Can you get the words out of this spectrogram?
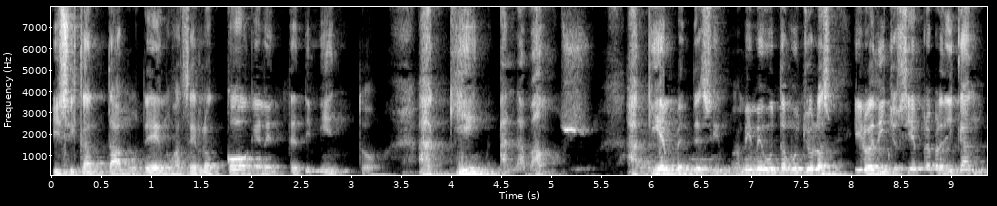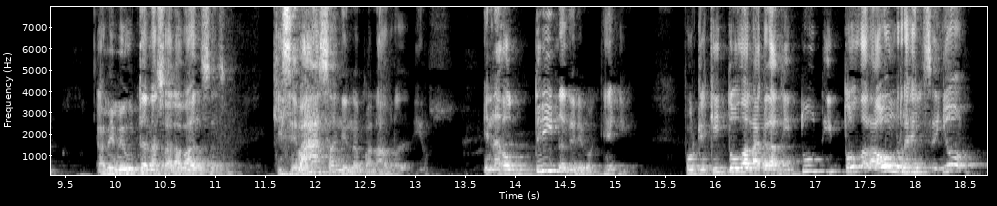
Y si cantamos, debemos hacerlo con el entendimiento. ¿A quién alabamos? ¿A quién bendecimos? A mí me gustan mucho las, y lo he dicho siempre predicando, a mí me gustan las alabanzas que se basan en la palabra de Dios, en la doctrina del Evangelio. Porque aquí toda la gratitud y toda la honra es el Señor.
